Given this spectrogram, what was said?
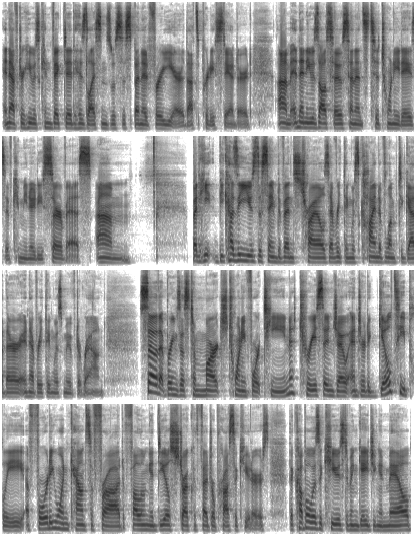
And after he was convicted, his license was suspended for a year. That's pretty standard. Um, and then he was also sentenced to 20 days of community service. Um, but he, because he used the same defense trials, everything was kind of lumped together and everything was moved around. So that brings us to March 2014. Teresa and Joe entered a guilty plea of 41 counts of fraud following a deal struck with federal prosecutors. The couple was accused of engaging in mail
